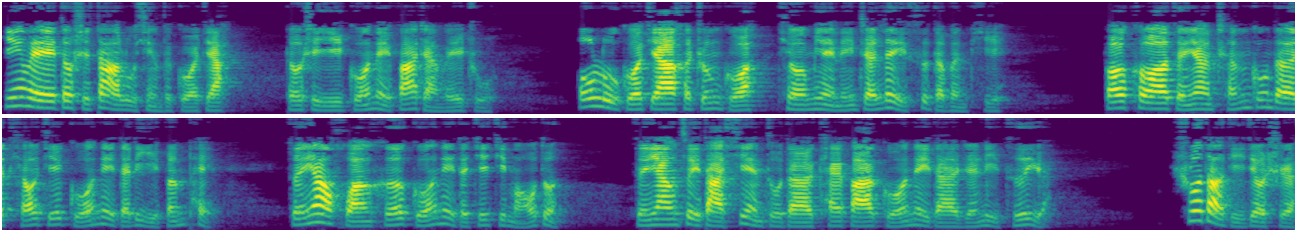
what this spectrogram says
因为都是大陆性的国家，都是以国内发展为主。欧陆国家和中国就面临着类似的问题，包括怎样成功的调节国内的利益分配，怎样缓和国内的阶级矛盾，怎样最大限度的开发国内的人力资源。说到底，就是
